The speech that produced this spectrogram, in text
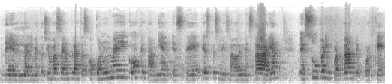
de la alimentación basada en plantas o con un médico que también esté especializado en esta área es súper importante. ¿Por qué?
